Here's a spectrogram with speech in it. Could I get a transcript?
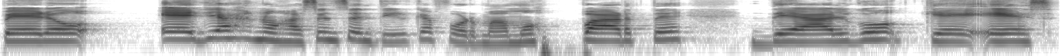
pero ellas nos hacen sentir que formamos parte de algo que es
